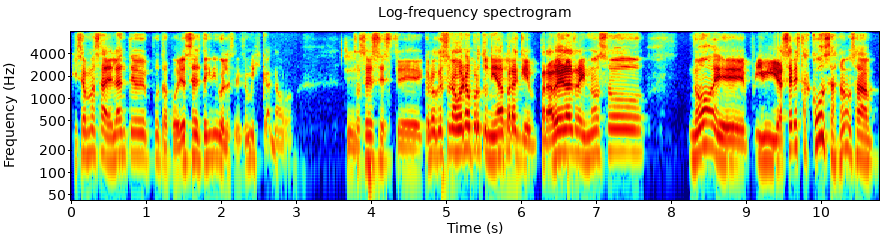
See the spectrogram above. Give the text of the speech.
quizás más adelante, puta, podría ser el técnico de la selección mexicana. Entonces, este, creo que es una buena oportunidad para, que, para ver al Reynoso, ¿no? Eh, y hacer estas cosas, ¿no? O sea,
